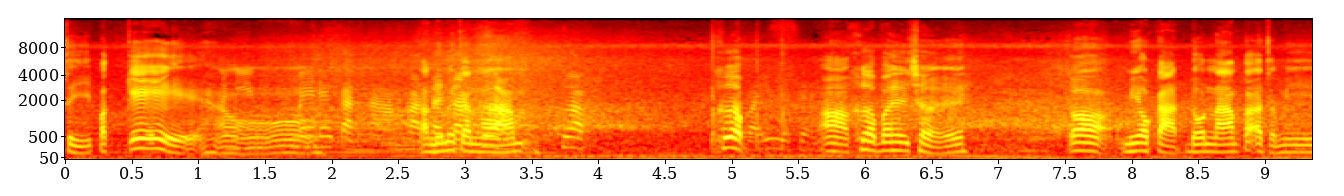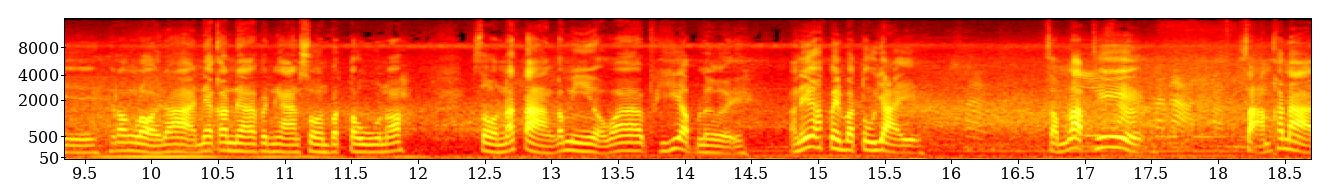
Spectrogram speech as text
สีปักเก้อันอ๋อนี้ไม่ได้กันน้ำค่ะอันนี้ไม่กันน้เคลือบเคลือบ ไว้ยู่เฉยอ่าเคลือบไว้เฉยๆก็มีโอกาสโดนน้ำก็อาจจะมีร่องรอยได้ เนี่ยก็เนี่ยเป็นงานโซนประตูเนาะโซนหน้าต่างก็มีแบบว่าเพียบเลย อันนี้ก็เป็นประตูใหญ่ใช่ค่ะสำหรับที่ มีสามขนาดค่ะสามขนาด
